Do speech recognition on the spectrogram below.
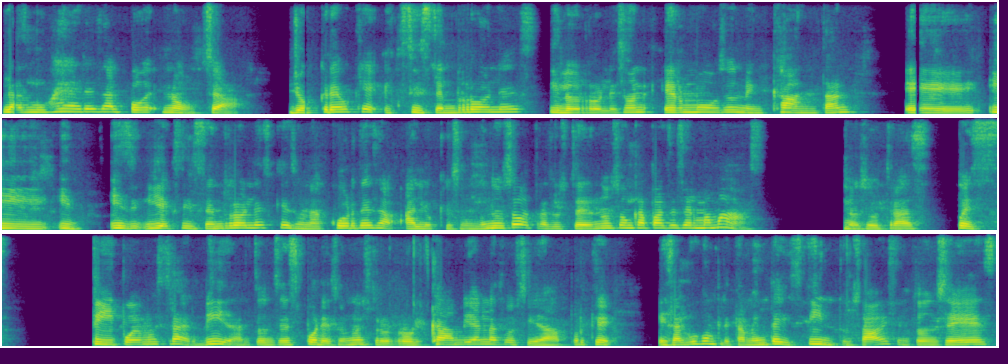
las mujeres al poder. No, o sea, yo creo que existen roles y los roles son hermosos, me encantan. Eh, y, existen roles que son acordes a, a, lo que somos nosotras. Ustedes no son capaces de ser mamás. Nosotras, pues, sí podemos traer vida. Entonces, por eso nuestro rol cambia en la sociedad, porque es algo completamente distinto, ¿sabes? Entonces,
